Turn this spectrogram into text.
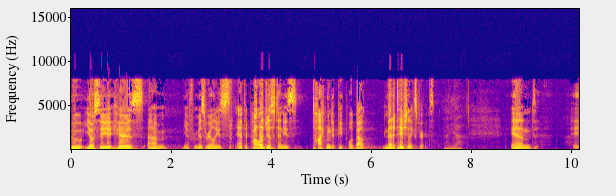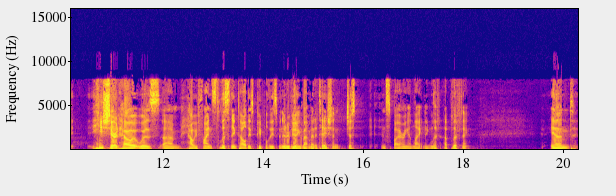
Who Yossi here is um, you know, from Israel, and he's an anthropologist, and he's talking to people about meditation experience. Uh, yeah. And it, he shared how it was um, how he finds listening to all these people that he's been interviewing about meditation just inspiring, enlightening, lift, uplifting and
